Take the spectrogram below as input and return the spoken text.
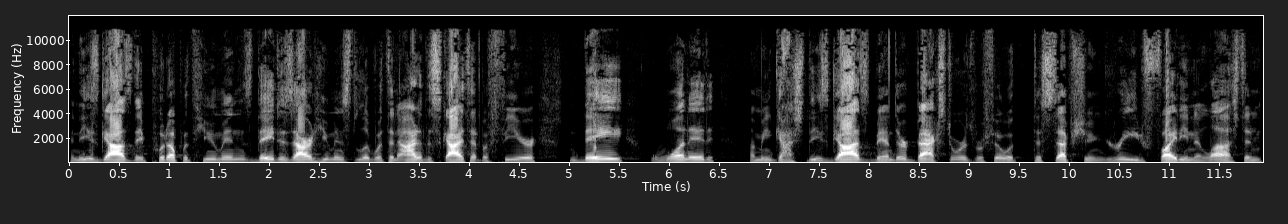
And these gods, they put up with humans. They desired humans to live with an eye to the sky type of fear. They wanted, I mean, gosh, these gods, man, their backstories were filled with deception, greed, fighting, and lust. And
